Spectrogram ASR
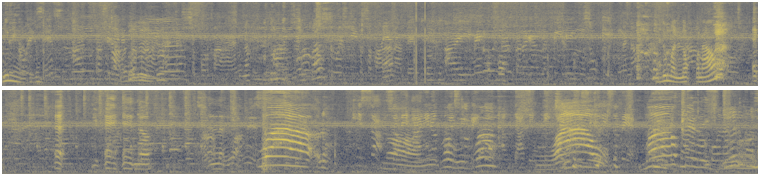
Ini meron ko doon. Ito manok pa na ako. Eh, no. Wow! Wow! Wow! Wow! Very good.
